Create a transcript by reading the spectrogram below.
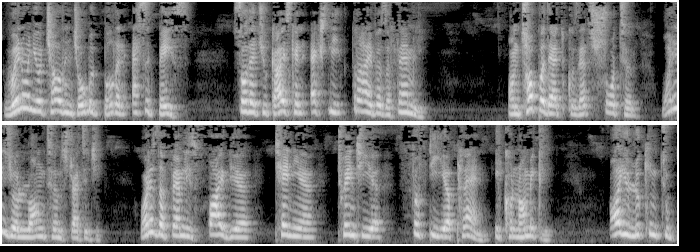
When will your child in Joburg build an asset base so that you guys can actually thrive as a family? On top of that, because that's short term, what is your long term strategy? What is the family's five year, 10 year, 20 year, 50 year plan economically? Are you looking to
